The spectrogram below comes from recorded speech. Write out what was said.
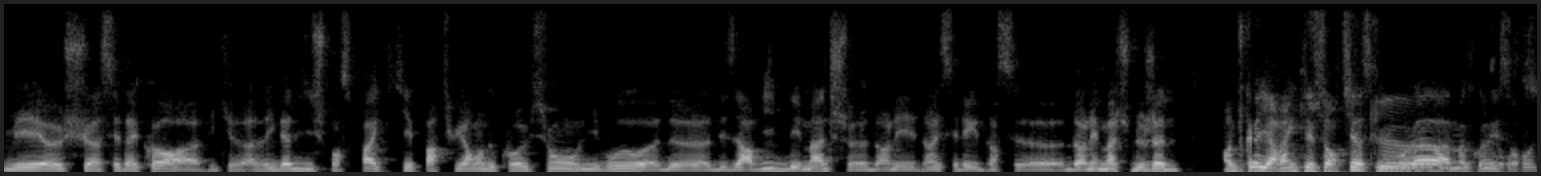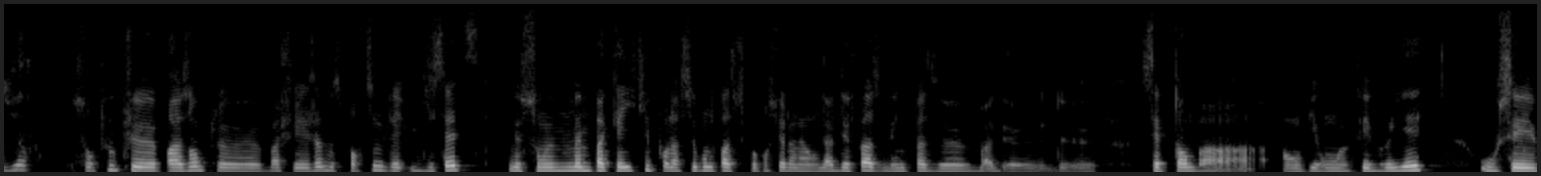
Mais euh, je suis assez d'accord avec euh, avec Dani. Je pense pas qu'il y ait particulièrement de corruption au niveau euh, de, des arbitres des matchs euh, dans les dans les dans, ce- dans les matchs de jeunes. En tout cas, il y a rien qui est sorti à ce niveau-là à je ma connaissance. Surtout que, par exemple, euh, bah, chez les jeunes au Sporting, les U17 ne sont même pas qualifiés pour la seconde phase. Parce qu'au Portugal, on a, deux phases. On une phase euh, bah, de, septembre à, à environ février, où c'est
